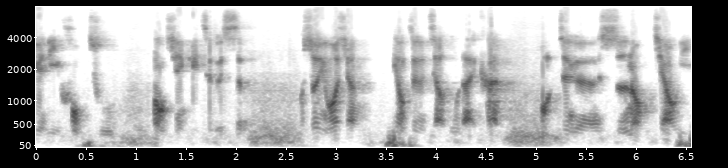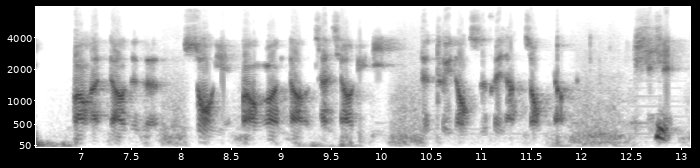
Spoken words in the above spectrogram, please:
愿意付出贡献给这个社会。所以我想用这个角度来看，我们这个食农教育，包含到这个溯源，包含到产销履历的推动是非常重要的。谢谢。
